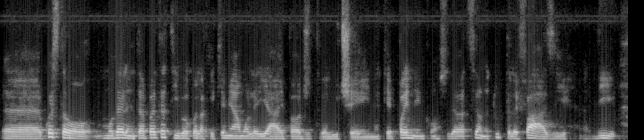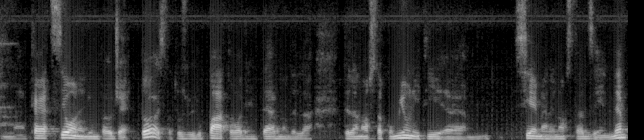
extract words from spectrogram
Eh, questo modello interpretativo è quello che chiamiamo l'AI Project Value Chain, che prende in considerazione tutte le fasi di mh, creazione di un progetto, è stato sviluppato all'interno della, della nostra community eh, insieme alle nostre aziende,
